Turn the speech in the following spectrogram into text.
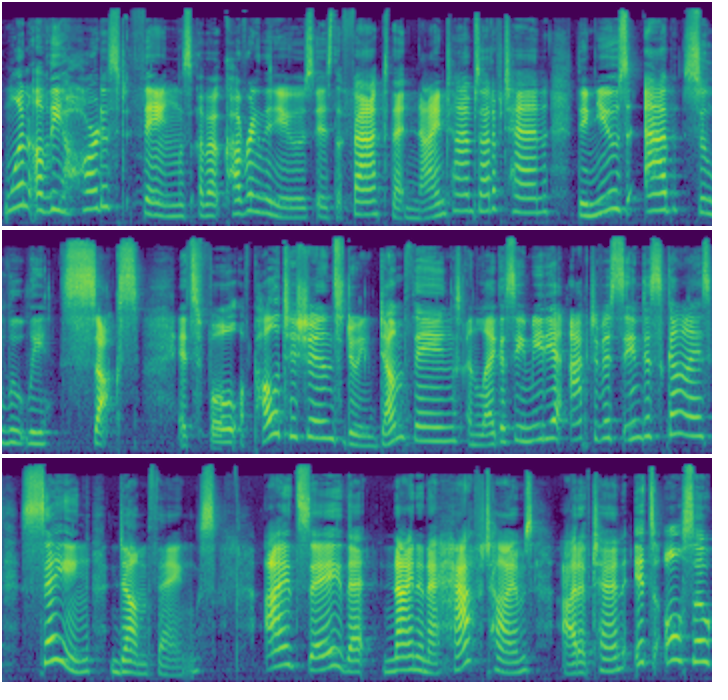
One of the hardest things about covering the news is the fact that nine times out of ten, the news absolutely sucks. It's full of politicians doing dumb things and legacy media activists in disguise saying dumb things. I'd say that nine and a half times out of ten, it's also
